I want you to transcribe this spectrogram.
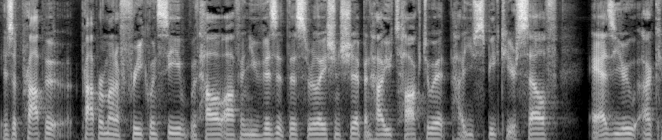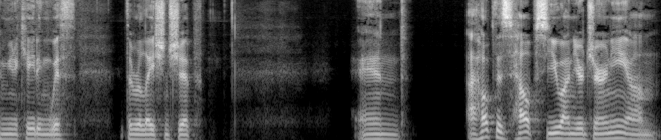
There's a proper proper amount of frequency with how often you visit this relationship and how you talk to it, how you speak to yourself as you are communicating with the relationship. And I hope this helps you on your journey. Um,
